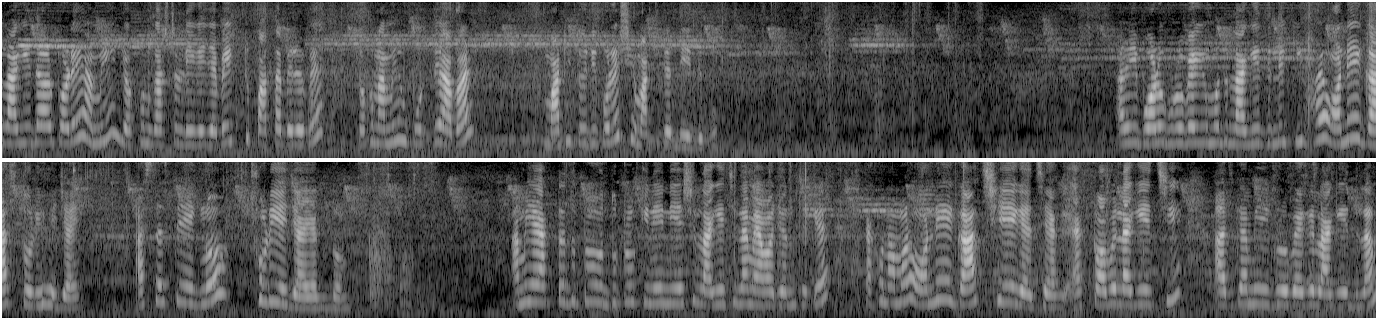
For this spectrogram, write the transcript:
লাগিয়ে দেওয়ার পরে আমি যখন গাছটা লেগে যাবে, একটু পাতা বেরোবে, তখন আমি উপর দিয়ে আবার মাটি তৈরি করে সে মাটিটা দিয়ে দেবো। আর এই বড় গ্রো ব্যাগের মধ্যে লাগিয়ে দিলে কি হয়, অনেক গাছ তৈরি হয়ে যায়। আস্তে আস্তে এগুলো ছড়িয়ে যায় একদম। আমি একটা দুটো দুটো কিনে নিয়ে এসে লাগিয়েছিলাম অ্যামাজন থেকে। এখন আমার অনেক গাছ ছেয়ে গেছে। এক- টবে লাগিয়েছি। আজকে আমি এই গ্রো ব্যাগে লাগিয়ে দিলাম।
